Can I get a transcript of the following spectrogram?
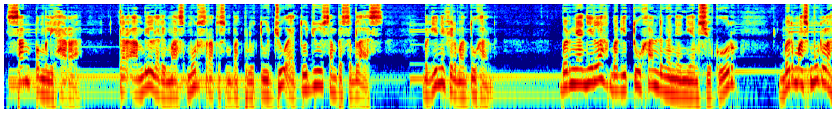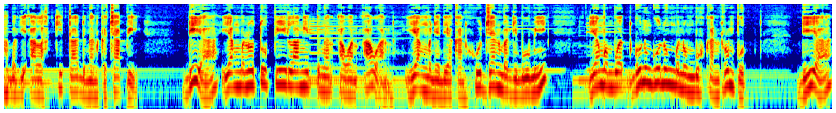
Sang Pemelihara. Terambil dari Mazmur 147 ayat 7 sampai 11. Begini firman Tuhan. Bernyanyilah bagi Tuhan dengan nyanyian syukur, Bermasmurlah bagi Allah kita dengan kecapi. Dia yang menutupi langit dengan awan-awan, yang menyediakan hujan bagi bumi, yang membuat gunung-gunung menumbuhkan rumput. Dia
